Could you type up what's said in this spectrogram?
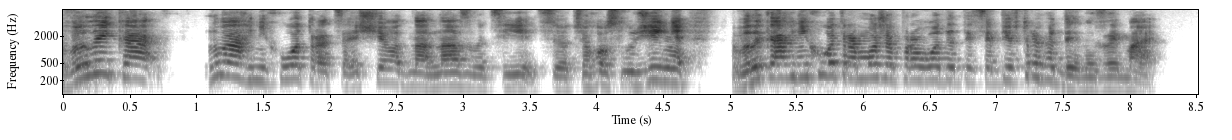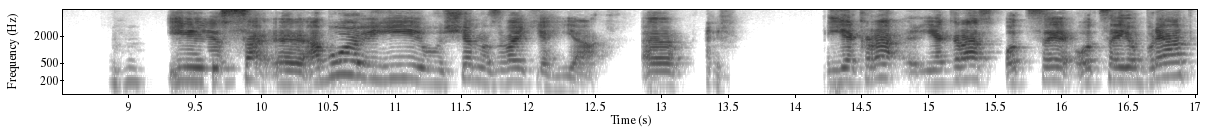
Велика, ну, Агніхотра це ще одна назва цієї, цього, служіння. Велика Агніхотра може проводитися півтори години займає. І, е, або її ще називають яг'я. Е, і якраз, якраз оце, оцей обряд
